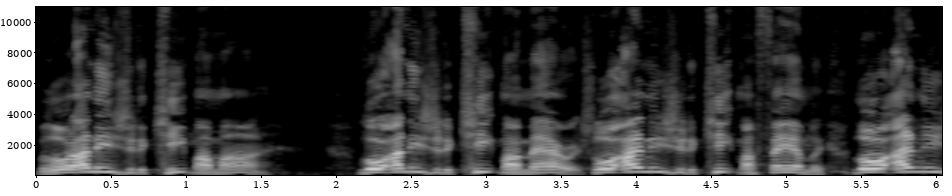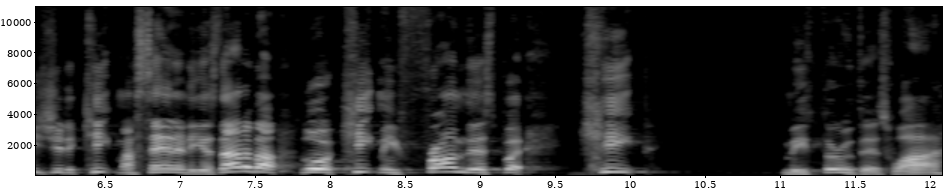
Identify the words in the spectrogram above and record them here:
but Lord, I need you to keep my mind. Lord, I need you to keep my marriage. Lord, I need you to keep my family. Lord, I need you to keep my sanity. It's not about, Lord, keep me from this, but keep me through this. Why?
